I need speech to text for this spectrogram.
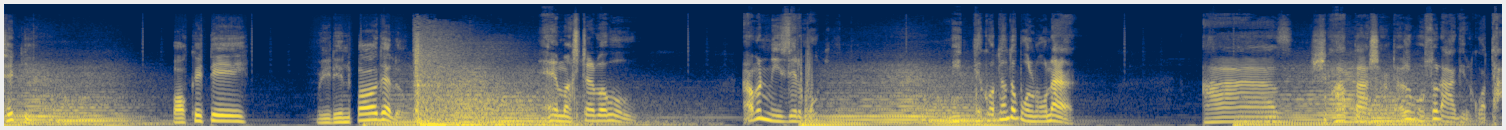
থেকে পকেটে মেডেল পাওয়া গেল? হ্যাঁ মাস্টার বাবু আমার নিজের বই মিথ্যে কথা তো বলব না। আজ সাতাশ আঠাশ বছর আগের কথা।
